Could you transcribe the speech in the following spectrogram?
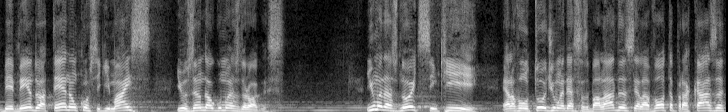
bebendo até não conseguir mais e usando algumas drogas. E uma das noites em que ela voltou de uma dessas baladas, ela volta para casa,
